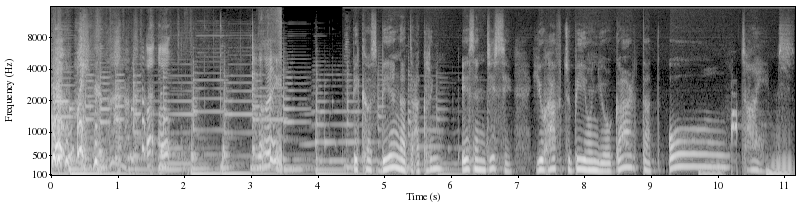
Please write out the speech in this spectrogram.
Go! Because being a duckling isn't easy. You have to be on your guard at all times.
